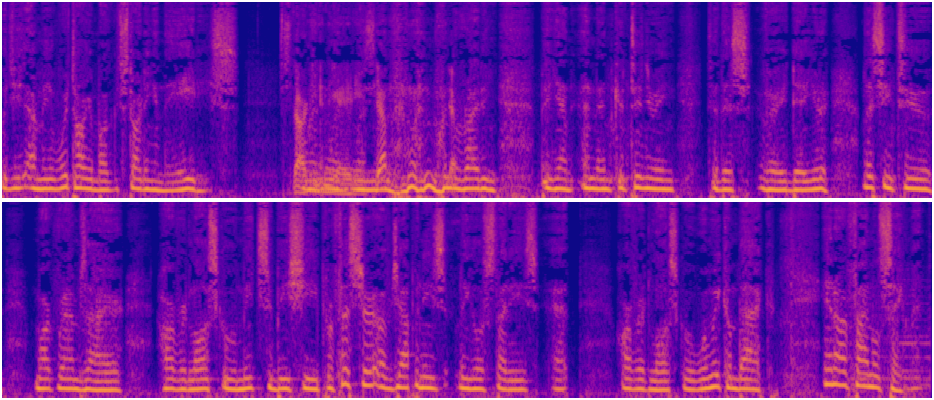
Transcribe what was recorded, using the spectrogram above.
Would you? I mean, we're talking about starting in the '80s. Starting when, in the when, 80s, when, yep. when, when Yep. the writing began, and then continuing to this very day. You're listening to Mark Ramseyer, Harvard Law School, Mitsubishi, professor of Japanese legal studies at Harvard Law School. When we come back in our final segment,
